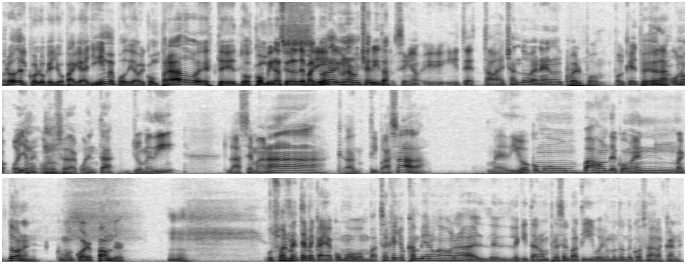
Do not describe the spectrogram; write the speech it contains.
brother, con lo que yo pagué allí, me podía haber comprado este, dos combinaciones de Sí. McDonald's y una loncherita. Sí, y, y te estabas echando veneno al cuerpo porque tú te das, uno, óyeme, uno se da cuenta. Yo me di la semana antipasada, me dio como un bajón de comer McDonald's, como el quarter pounder. Mm. Usualmente me caía como bomba. ¿Sabes que ellos cambiaron ahora? el- el- le quitaron preservativos y un montón de cosas a las carnes.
